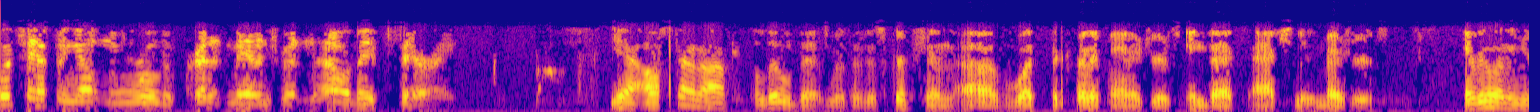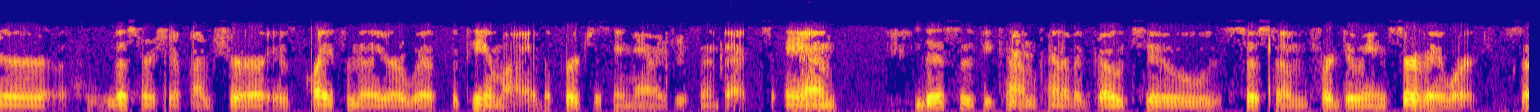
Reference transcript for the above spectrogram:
What's happening out in the world of credit management, and how are they faring? Yeah, I'll start off a little bit with a description of what the credit managers index actually measures. Everyone in your listenership, I'm sure, is quite familiar with the PMI, the Purchasing Managers Index, and this has become kind of a go-to system for doing survey work. So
